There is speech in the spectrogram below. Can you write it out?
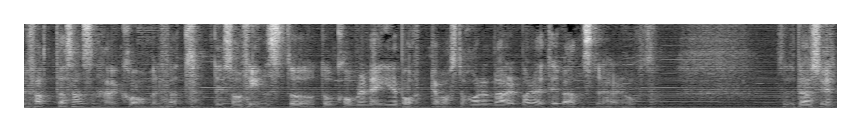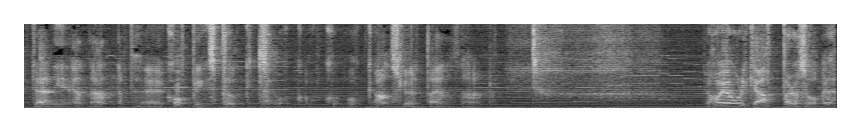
det fattas en sån här kabel för att det som finns då, då kommer den längre bort. Jag måste ha den närmare till vänster här Och Så det behövs ytterligare en, en, en eh, kopplingspunkt och, och, och ansluta en sån här. Jag har ju olika appar och så med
